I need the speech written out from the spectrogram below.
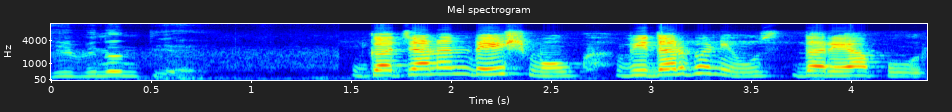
ही विनंती आहे. गजानन देशमुख विदर्भ न्यूज दर्यापूर.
